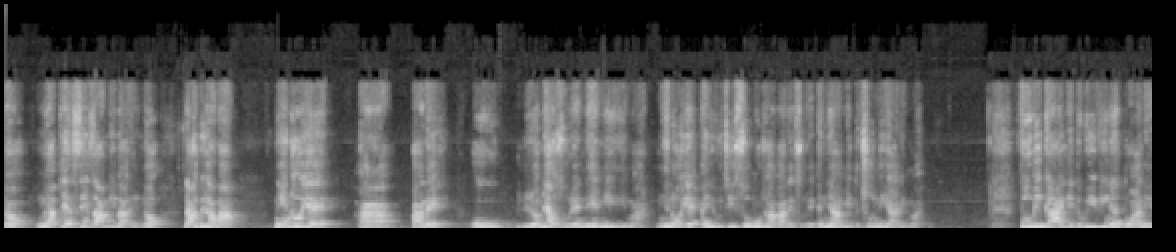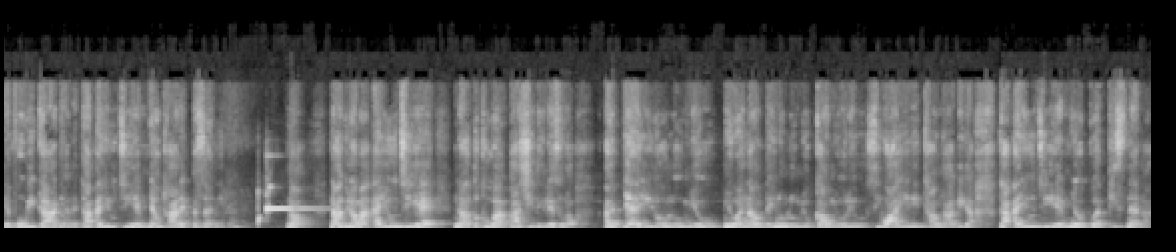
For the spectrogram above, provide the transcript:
နော်ငါပြန်စဉ်းစားမိပါတယ်နော်နောက်ပြီးတော့မှနင်တို့ရဲ့အာဗာလဲ ဟိုလွတ်မြောက်ဆိုတဲ့နေမြေတွေမှာနင်တို့ရဲ့ UNG စိုးမိုးထားပါတယ်ဆိုတဲ့အညာမြေတချို့နေရာတွေမှာဖိုဗီကားကြီးတဝီဗီနဲ့တွားနေတယ်ဖိုဗီကားတွေကလည်းဒါ UNG ရဲ့မြုပ်ထားတဲ့ပတ်စံတွေနော်နောက်ပြီးတော့မှ UNG ရဲ့နောက်တစ်ခုကဘာရှိသေးလဲဆိုတော့အပြန်ကြီးတို့လိုမျိုးမျိုးဝဲနောင်တိန်တို့လိုမျိုးကောင်းမျိုးတွေကိုစီးပွားရေးတွေထောင်ထားပြီးတာဒါ UNG ရဲ့မြုပ်ကွက် business လား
